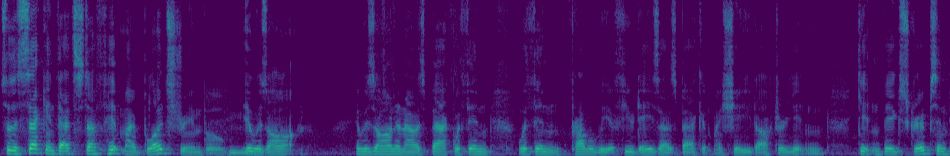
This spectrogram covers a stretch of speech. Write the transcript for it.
so the second that stuff hit my bloodstream, it was on. It was on and I was back within within probably a few days I was back at my shady doctor getting getting big scripts. And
